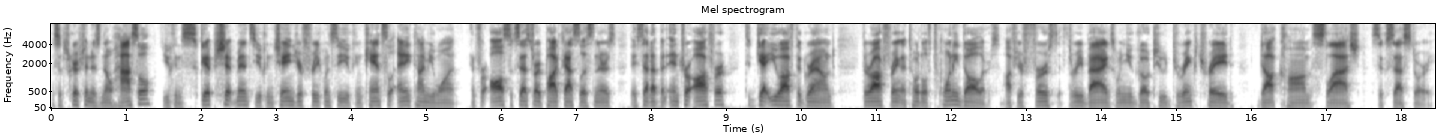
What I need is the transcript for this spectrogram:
The subscription is no hassle. You can skip shipments, you can change your frequency, you can cancel anytime you want. And for all Success Story podcast listeners, they set up an intro offer to get you off the ground. They're offering a total of $20 off your first three bags when you go to drinktrade.com slash success story.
